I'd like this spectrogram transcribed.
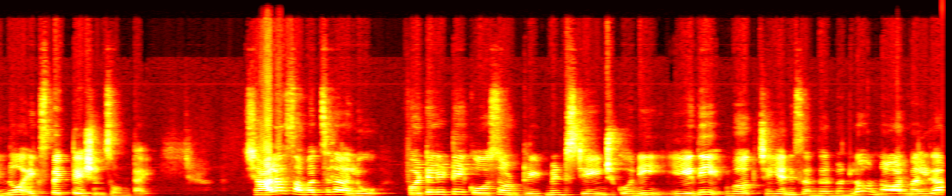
ఎన్నో ఎక్స్పెక్టేషన్స్ ఉంటాయి. చాలా సంవత్సరాలు ఫర్టిలిటీ కోసం ట్రీట్మెంట్స్ చేయించుకొని ఏది వర్క్ చేయని సందర్భంలో నార్మల్గా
